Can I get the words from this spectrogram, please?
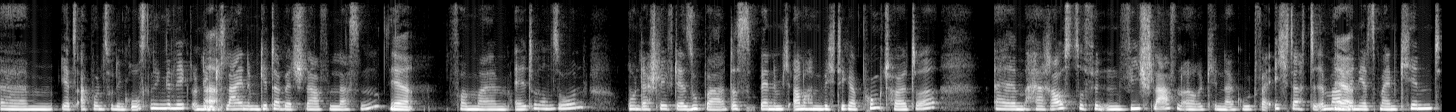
ähm, jetzt ab und zu den Großen hingelegt und den ah. Kleinen im Gitterbett schlafen lassen. Ja. Von meinem älteren Sohn. Und da schläft er super. Das wäre nämlich auch noch ein wichtiger Punkt heute, ähm, herauszufinden, wie schlafen eure Kinder gut. Weil ich dachte immer, ja. wenn jetzt mein Kind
